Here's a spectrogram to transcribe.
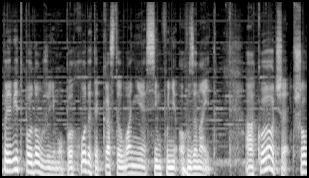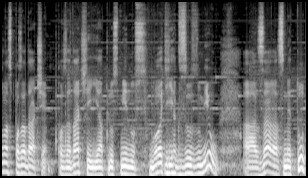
привіт! Продовжуємо проходити Castlevania Symphony of the Night. А коротше, що в нас по задачі? По задачі я плюс-мінус вроді як зрозумів. А зараз ми тут,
